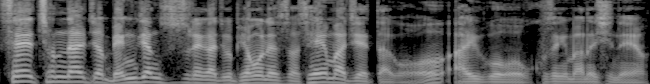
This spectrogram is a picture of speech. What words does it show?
새해 첫날 저 맹장 수술해가지고 병원에서 새해 맞이했다고. 아이고, 고생이 많으시네요.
